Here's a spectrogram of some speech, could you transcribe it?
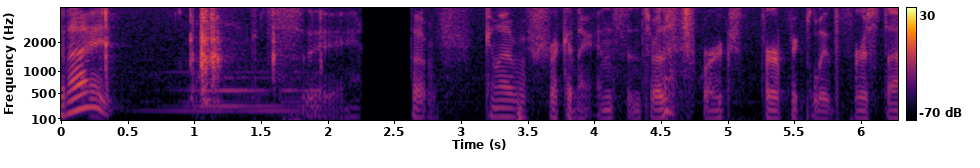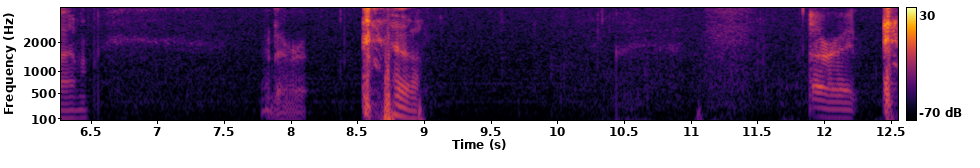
Can I? Let's see. Have- Can I have a frickin' instance where this works perfectly the first time? Whatever. All right.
